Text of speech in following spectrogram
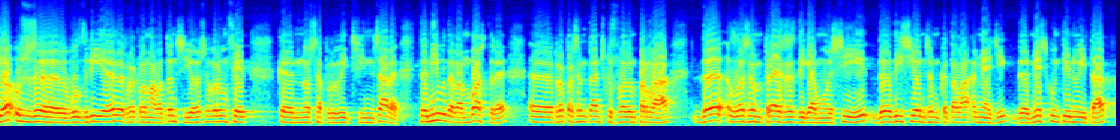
Jo us eh, voldria reclamar l'atenció sobre un fet que no s'ha produït fins ara. Teniu davant vostre eh, representants que us poden parlar de les empreses, diguem-ho així, d'edicions en català a Mèxic, de més continuïtat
